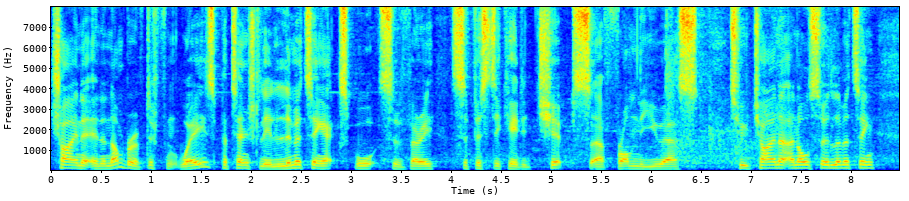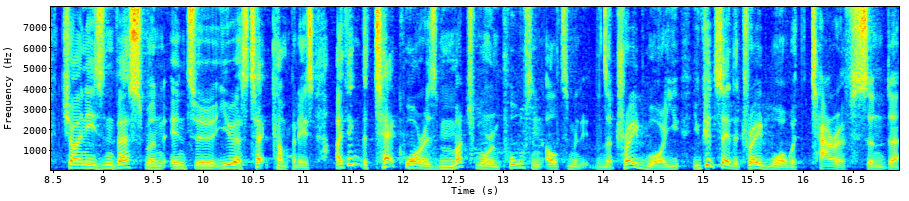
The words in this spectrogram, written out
China in a number of different ways, potentially limiting exports of very sophisticated chips uh, from the US to China and also limiting Chinese investment into US tech companies. I think the tech war is much more important ultimately than the trade war. You, you could say the trade war with tariffs and, uh,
